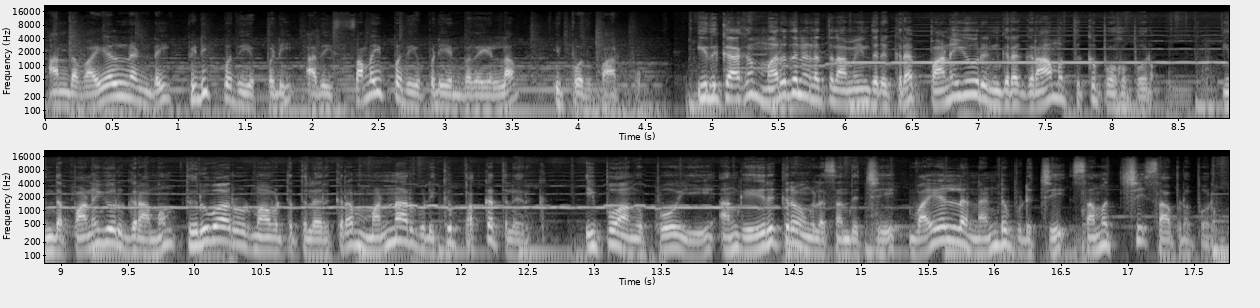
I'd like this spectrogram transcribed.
அந்த வயல் நண்டை பிடிப்பது எப்படி அதை சமைப்பது எப்படி என்பதையெல்லாம் இப்போது பார்ப்போம். இதுக்காக மருத நிலத்தில் அமைந்திருக்கிற பனையூர் என்கிற கிராமத்துக்கு போக போகிறோம் இந்த பனையூர் கிராமம் திருவாரூர் மாவட்டத்தில் இருக்கிற மன்னார்குடிக்கு பக்கத்தில் இருக்கு. இப்போ அங்கே போய் அங்கே இருக்கிறவங்கள சந்திச்சு வயல்ல நண்டு பிடிச்சி சமைச்சு சாப்பிட போகிறோம்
